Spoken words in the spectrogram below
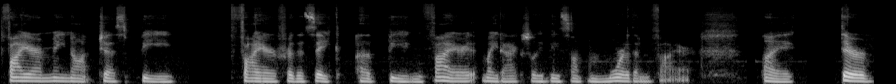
fire may not just be fire for the sake of being fire, it might actually be something more than fire. Like, there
